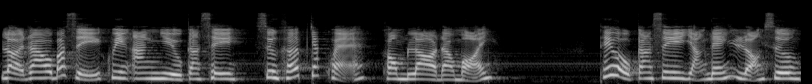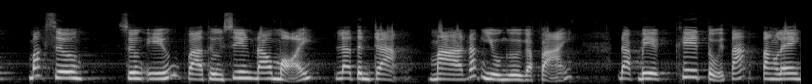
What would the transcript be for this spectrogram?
Loại rau bác sĩ khuyên ăn nhiều canxi, xương khớp chắc khỏe, không lo đau mỏi. Thiếu hụt canxi dẫn đến loãng xương, mất xương, xương yếu và thường xuyên đau mỏi là tình trạng mà rất nhiều người gặp phải, đặc biệt khi tuổi tác tăng lên.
